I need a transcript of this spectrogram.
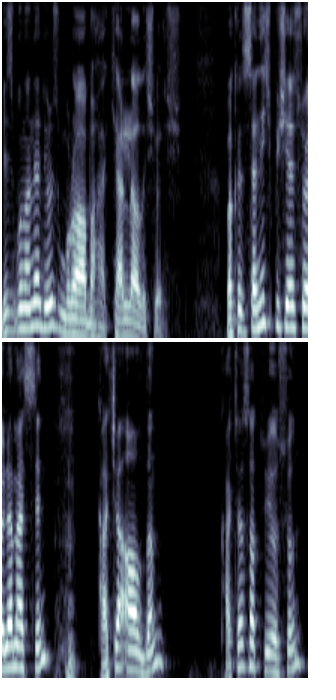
biz buna ne diyoruz? Murabaha, karlı alışveriş. Bakın sen hiçbir şey söylemezsin. Kaça aldın? Kaça satıyorsun?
